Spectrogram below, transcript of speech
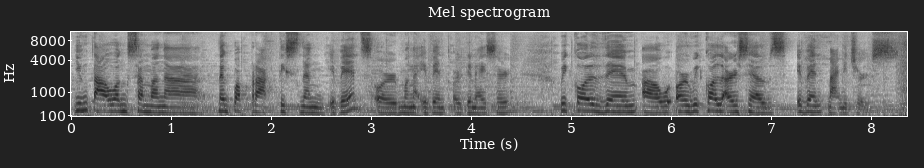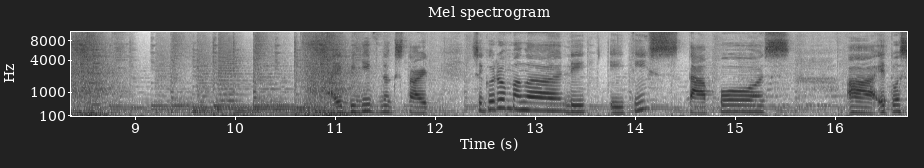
yung tawag sa mga nagpa-practice ng events or mga event organizer. We call them, uh, or we call ourselves event managers. I believe nag-start siguro mga late 80s. Tapos, uh, it was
